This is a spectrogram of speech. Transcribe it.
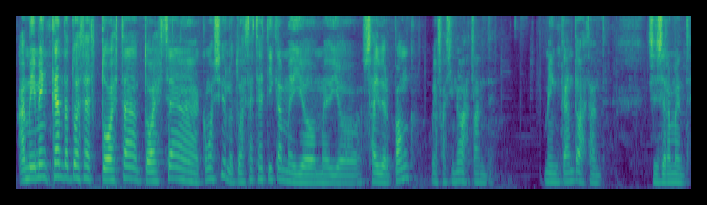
a mí me encanta toda esta, toda esta, toda esta, ¿cómo decirlo? Toda esta estética medio, medio cyberpunk. Me fascina bastante. Me encanta bastante. Sinceramente.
